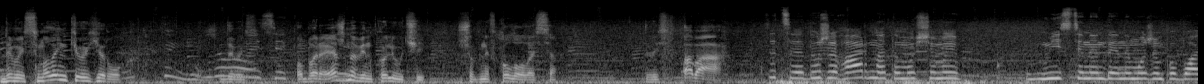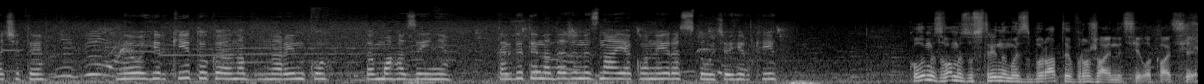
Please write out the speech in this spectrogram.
Дивись, маленький огірок. Дивись. Обережно він колючий, щоб не вкололася. Дивись. Аба! Це, це дуже гарно, тому що ми в місті ніде не можемо побачити. Не огірки, тільки на, на ринку та в магазині. Так дитина навіть не знає, як вони ростуть, огірки. Коли ми з вами зустрінемось збирати врожай на цій локації?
